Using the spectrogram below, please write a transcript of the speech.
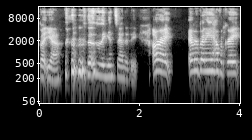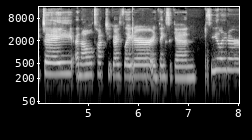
But yeah, the insanity. All right. Everybody have a great day. And I will talk to you guys later. And thanks again. See you later.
